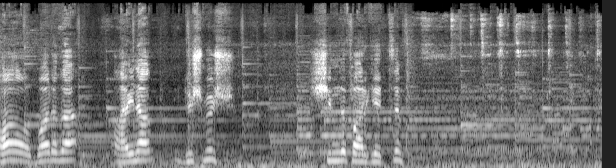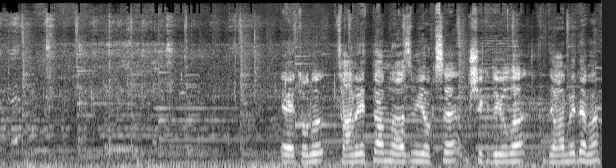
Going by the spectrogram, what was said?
Aa, bu arada aynam düşmüş. Şimdi fark ettim. Evet onu tamir etmem lazım yoksa bu şekilde yola devam edemem.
